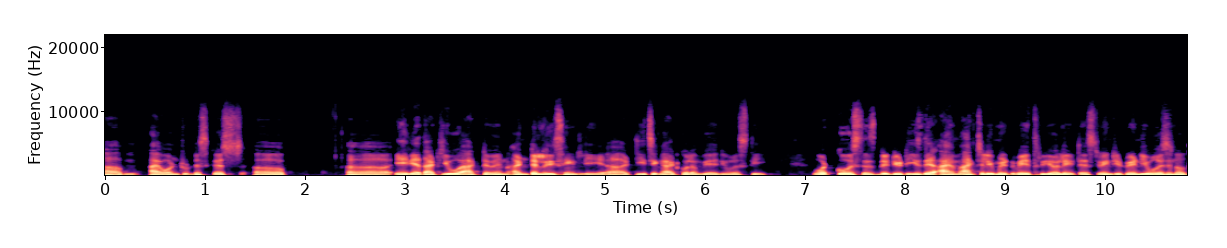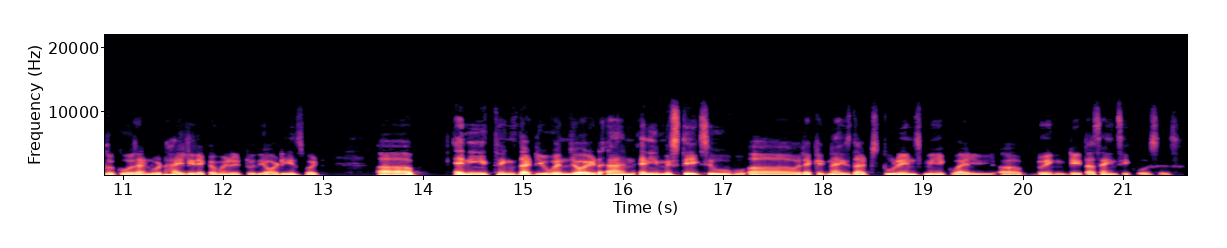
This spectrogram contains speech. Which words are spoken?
Um, I want to discuss uh, uh, area that you were active in until recently, uh, teaching at Columbia University. What courses did you teach there? I'm actually midway through your latest 2020 version of the course and would highly recommend it to the audience. But uh, any things that you've enjoyed and any mistakes you uh, recognize that students make while uh, doing data science courses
